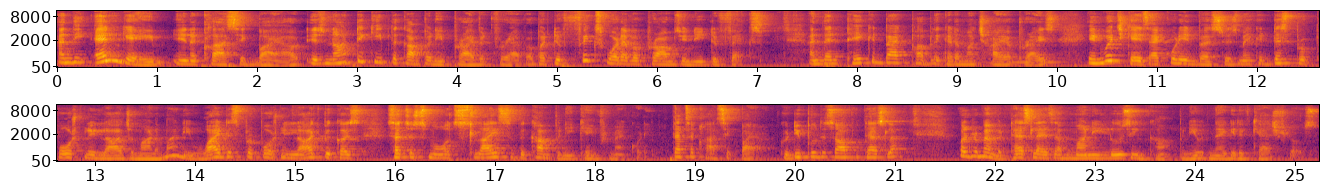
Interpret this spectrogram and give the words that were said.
And the end game in a classic buyout is not to keep the company private forever, but to fix whatever problems you need to fix and then take it back public at a much higher price, in which case equity investors make a disproportionately large amount of money. Why disproportionately large? Because such a small slice of the company came from equity. That's a classic buyout. Could you pull this off with Tesla? Well, remember, Tesla is a money losing company with negative cash flows.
